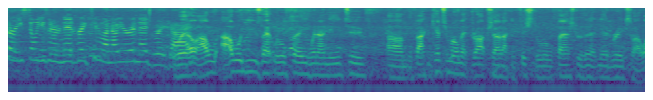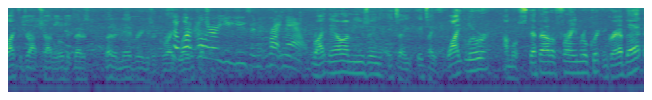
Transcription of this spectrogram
So, are you still using your Ned rig too? I know you're a Ned rig guy. Well, I'll, I will use that little thing when I need to. Um, if I can catch them on that drop shot, I can fish it a little faster than that Ned rig. So I like the drop shot a little bit better. But a Ned rig is a great so, way what to catch color are you using right now? Right now, I'm using it's a it's a white lure. I'm gonna step out of frame real quick and grab that.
